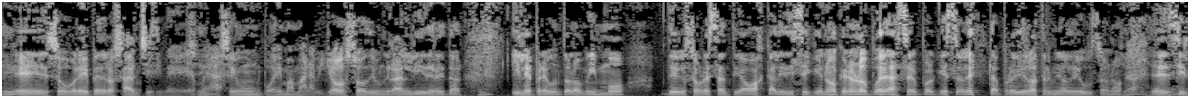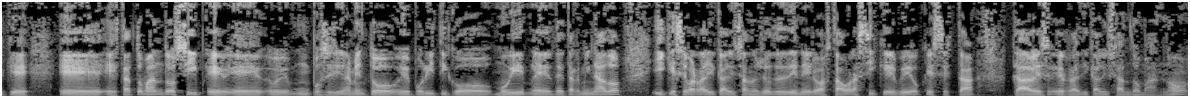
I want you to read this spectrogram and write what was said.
eh, sobre Pedro Sánchez y me, me, hace un poema maravilloso de un gran líder y tal. Y le pregunto lo mismo de, sobre Santiago Abascal y dice que no, que no lo puede hacer porque eso le está prohibido los términos de uso, ¿no? es decir, que eh, está tomando, sí, eh, eh, un posicionamiento político muy determinado y que se va radicalizando. Yo desde enero hasta ahora sí que veo que se está cada vez radicalizando más, ¿no?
